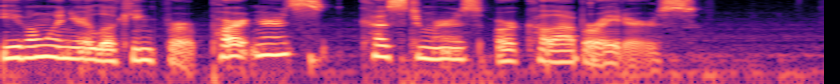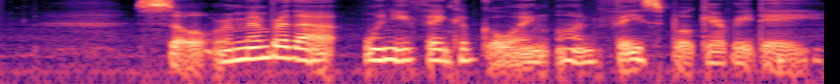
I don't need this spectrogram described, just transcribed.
even when you're looking for partners, customers, or collaborators. So remember that when you think of going on Facebook every day.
